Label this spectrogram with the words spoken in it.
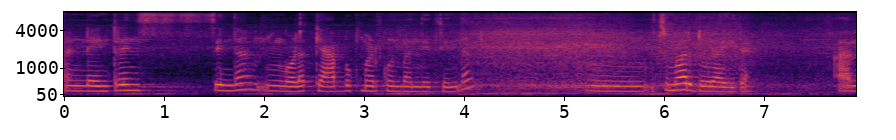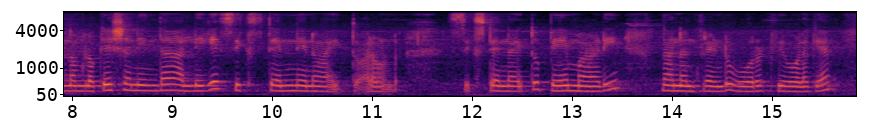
ಆ್ಯಂಡ್ ಎಂಟ್ರೆನ್ಸಿಂದ ಒಳಗೆ ಕ್ಯಾಬ್ ಬುಕ್ ಮಾಡ್ಕೊಂಡು ಬಂದಿದ್ದರಿಂದ ಸುಮಾರು ದೂರ ಇದೆ. ನಮ್ಮ ಲೊಕೇಶನಿಂದ ಅಲ್ಲಿಗೆ ಸಿಕ್ಸ್ ಟೆನ್ ಏನೋ ಆಯಿತು ಅರೌಂಡ್ ಸಿಕ್ಸ್ ಟೆನ್ ಆಯಿತು. ಪೇ ಮಾಡಿ ನಾನು ನನ್ನ ಫ್ರೆಂಡು ಹೊರಟ್ವಿ ಒಳಗೆ.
